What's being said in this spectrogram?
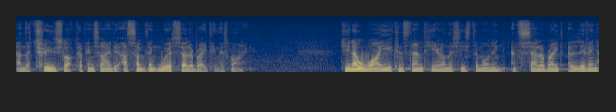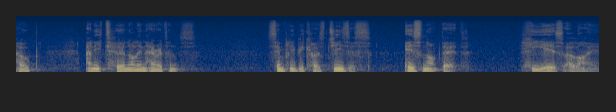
and the truths locked up inside it are something worth celebrating this morning. Do you know why you can stand here on this Easter morning and celebrate a living hope, an eternal inheritance? Simply because Jesus is not dead, he is alive.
